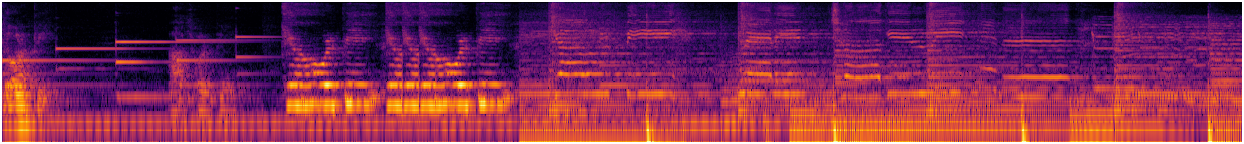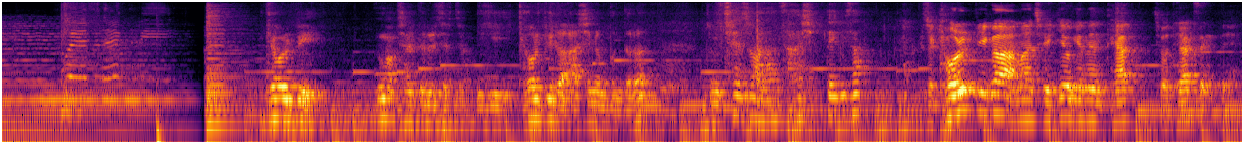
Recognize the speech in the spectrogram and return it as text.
겨울비. 아 결비. 겨울비 겨, 겨, 겨울비 겨울비 내린 저길 위에는 회색빛 겨울비 음악 잘 들으셨죠? 이 겨울비를 아시는 분들은 좀 최소한 한 40대 이상? 그죠 겨울비가 아마 제 기억에는 대학 저 대학생 때 네,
